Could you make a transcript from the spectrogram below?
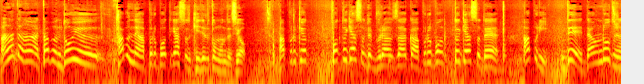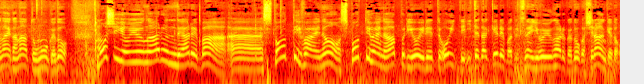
あなたが多分どういう、多分ね、Apple Podcast で聞いてると思うんですよ。Apple Podcast でブラウザーか、Apple Podcast で、アプリでダウンロードじゃないかなと思うけど、もし余裕があるんであれば、スポーティファイの、スポーティファイのアプリを入れておいていただければですね、余裕があるかどうか知らんけど、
